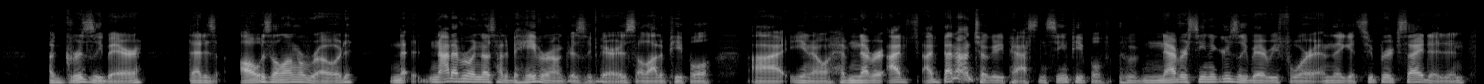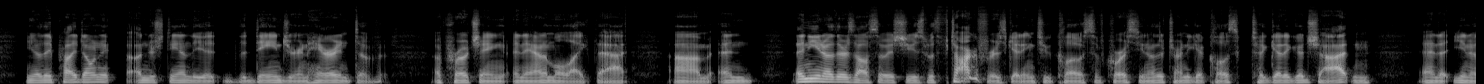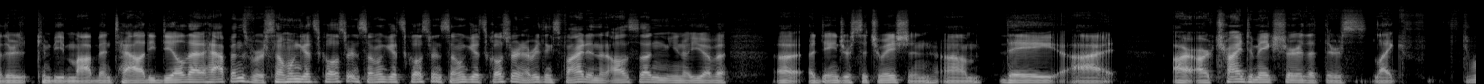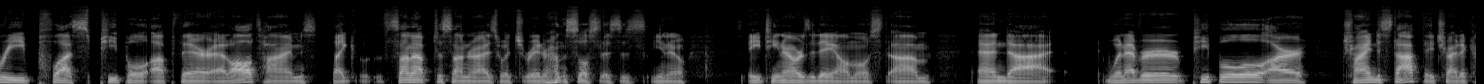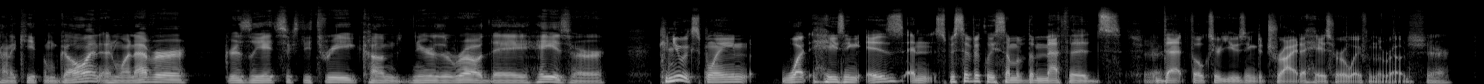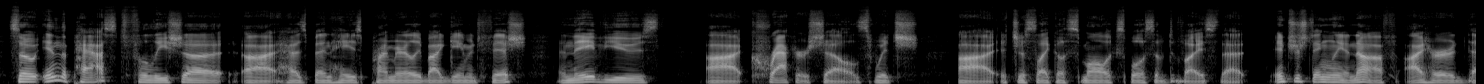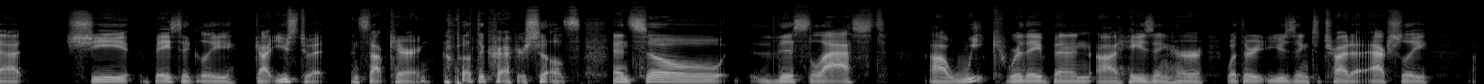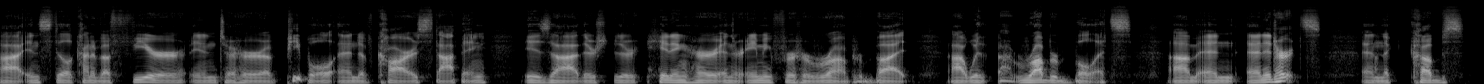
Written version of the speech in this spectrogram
a grizzly bear that is always along a road. Not everyone knows how to behave around grizzly bears. A lot of people, uh, you know, have never. I've I've been on Togwotee Pass and seen people who have never seen a grizzly bear before, and they get super excited, and you know, they probably don't understand the the danger inherent of approaching an animal like that. Um, and and you know, there's also issues with photographers getting too close. Of course, you know, they're trying to get close to get a good shot, and and uh, you know there can be mob mentality deal that happens where someone gets closer and someone gets closer and someone gets closer and everything's fine. And then all of a sudden you know you have a a, a dangerous situation. Um, they uh, are are trying to make sure that there's like three plus people up there at all times like sun up to sunrise which right around the solstice is you know 18 hours a day almost. Um, and uh, whenever people are trying to stop, they try to kind of keep them going. And whenever Grizzly 863 comes near the road, they haze her. Can you explain what hazing is and specifically some of the methods sure. that folks are using to try to haze her away from the road? Sure. So, in the past, Felicia uh, has been hazed primarily by Game and Fish, and they've used uh, cracker shells, which Uh, it's just like a small explosive device that, interestingly enough, I heard that she basically got used to it and stopped caring about the cracker shells. And so this last uh, week, where they've been uh, hazing her, what they're using to try to actually uh, instill kind of a fear into her of people and of cars stopping is uh, they're they're hitting her and they're aiming for her rump, her butt, uh, with uh, rubber bullets, um, and and it hurts. And the cubs,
